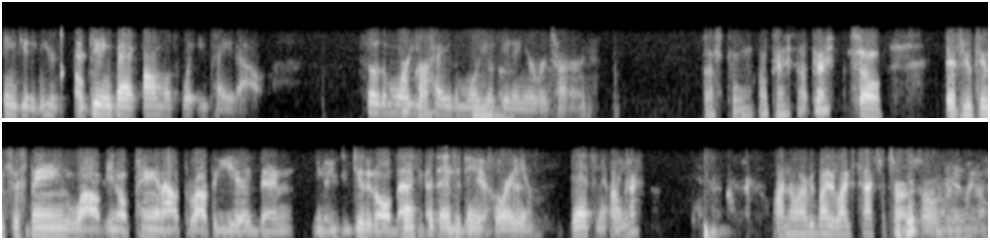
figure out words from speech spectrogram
in getting you're Okay. getting back almost what you paid out so the more you pay the more you'll get in your return That's cool. Okay, okay. So if you can sustain while you know paying out throughout the year, then you know you can get it all back that's at the the end best of the thing year. for okay. you definitely Okay. Well, I know everybody likes tax returns, so I mean, you know,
